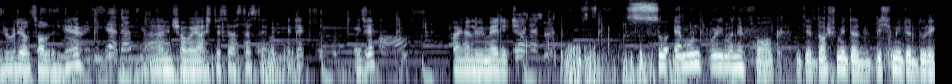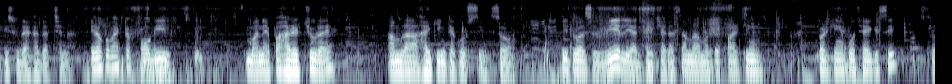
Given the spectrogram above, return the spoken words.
everybody else already here. And সবাই আসতেছে আস্তে আস্তে হেঁটে এই যে finally we made it so এমন পরিমাণে ফগ যে দশ মিটার বিশ মিটার দূরে কিছু দেখা যাচ্ছে না। এরকম একটা ফগই মানে পাহাড়ের চূড়ায় আমরা হাইকিংটা করছি। So it was really adventurous আমরা আমাদের পার্কিং পার্কিংয়ে পৌঁছে গেছি। সো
